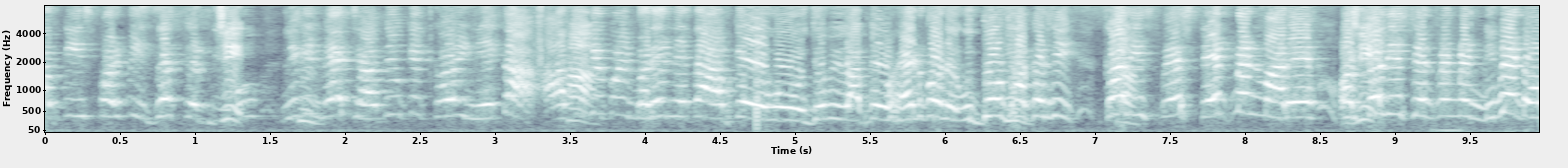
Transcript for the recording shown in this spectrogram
आपकी इस पॉइंट पे इज़्ज़त करती हूँ लेकिन मैं चाहती हूँ कि कोई नेता आपके हाँ। कोई बड़े नेता आपके वो जो भी आपके हेड कौन है उद्धव ठाकरे जी कल इस पे स्टेटमेंट मारे और कल ये स्टेटमेंट में डिबेट हो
